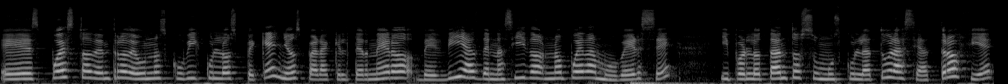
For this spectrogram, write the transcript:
es puesto dentro de unos cubículos pequeños para que el ternero de días de nacido no pueda moverse y por lo tanto su musculatura se atrofie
